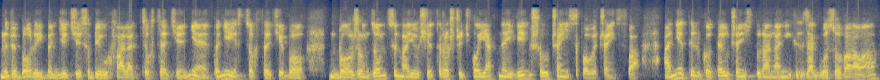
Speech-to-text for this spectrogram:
wybory i będziecie sobie uchwalać, co chcecie. Nie, to nie jest co chcecie, bo, bo rządzący mają się troszczyć o jak największą część społeczeństwa, a nie tylko tę część, która na nich zagłosowała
